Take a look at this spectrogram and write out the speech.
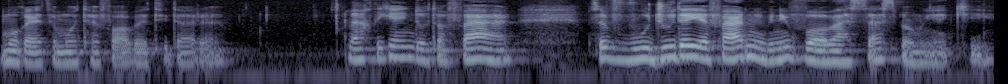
موقعیت متفاوتی داره؟ وقتی که این دوتا فرد مثلا وجود یه فرد می‌بینی وابسته است به اون یکی.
